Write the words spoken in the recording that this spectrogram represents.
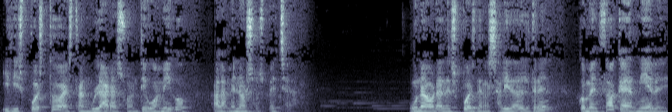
y dispuesto a estrangular a su antiguo amigo a la menor sospecha. Una hora después de la salida del tren, comenzó a caer nieve,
